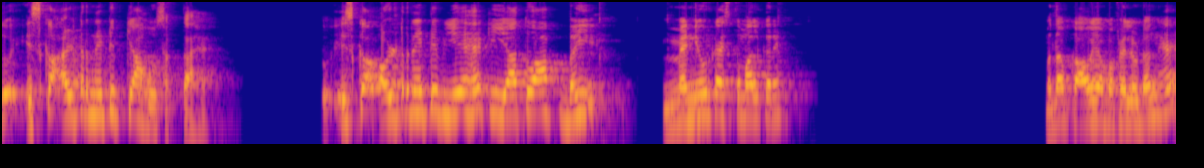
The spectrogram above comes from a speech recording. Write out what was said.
तो इसका अल्टरनेटिव क्या हो सकता है? तो इसका अल्टरनेटिव ये है कि या तो आप भाई मैन्योर का इस्तेमाल करें। मतलब काओ या बफेलो डंग है,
